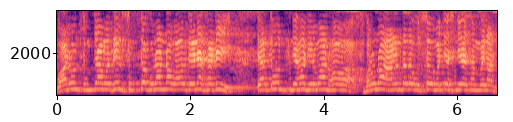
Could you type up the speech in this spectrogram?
वाढून तुमच्यामधील सुप्त गुणांना वाव देण्यासाठी त्यातून स्नेह निर्माण व्हावा. म्हणून आनंदाचा उत्सव म्हणजे स्नेह संमेलन.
